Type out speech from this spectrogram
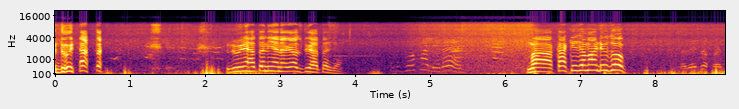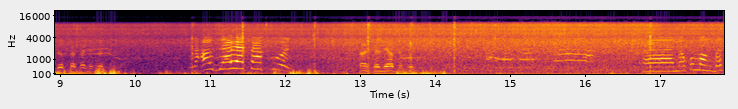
दोन्ही हाता दोन्ही हाताने येण्या घालतोय हाताच्या. मा काकीच्या मांडीव झोप. नको मग बस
